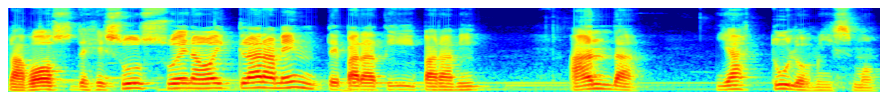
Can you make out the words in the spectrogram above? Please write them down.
La voz de Jesús suena hoy claramente para ti y para mí. Anda y haz tú lo mismo.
